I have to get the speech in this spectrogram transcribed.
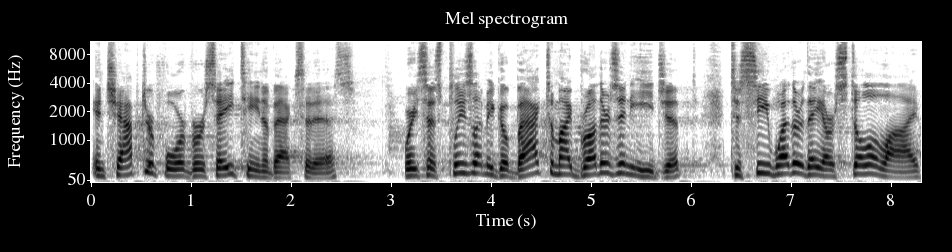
in chapter 4, verse 18 of Exodus, where he says, Please let me go back to my brothers in Egypt to see whether they are still alive.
